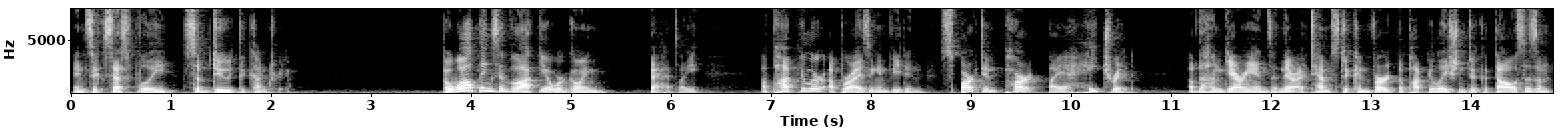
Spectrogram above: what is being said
and successfully subdued the country. But while things in Wallachia were going badly, a popular uprising in Vidin, sparked in part by a hatred of the Hungarians and their attempts to convert the population to Catholicism,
